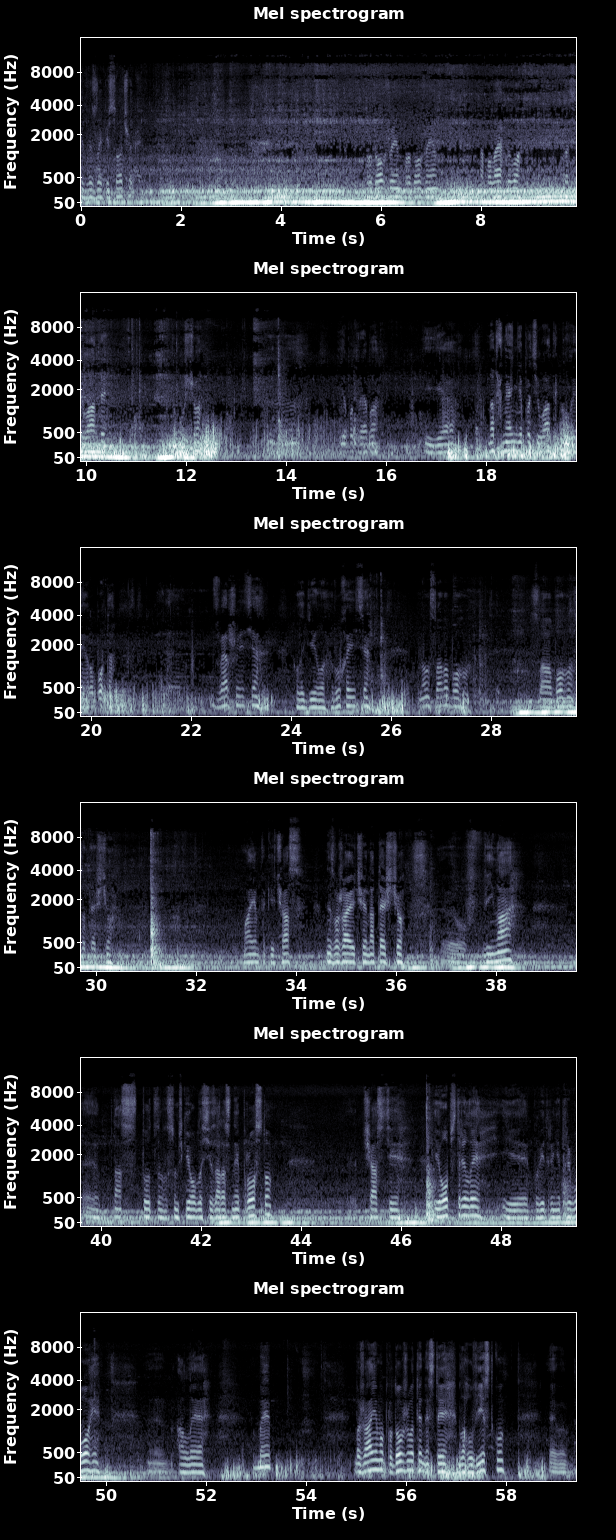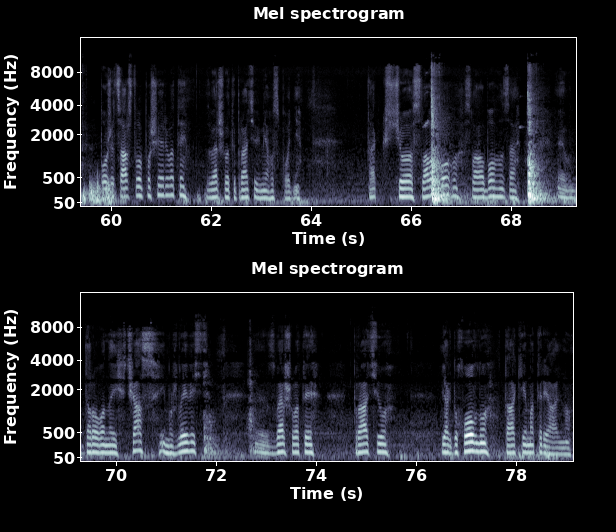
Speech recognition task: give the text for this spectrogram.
Підвезли пісочок. Продовжуємо, продовжуємо наполегливо працювати, тому що е, є потреба і є натхнення працювати, коли робота е, звершується, коли діло рухається. Ну, слава Богу. Богу за те, що маємо такий час, незважаючи на те, що е, війна. е, нас тут в Сумській області зараз не просто. Е, Часті і обстріли, і повітряні тривоги. Е, Але ми бажаємо продовжувати нести благовістку, Боже царство поширювати, звершувати працю в ім'я Господнє. Так що слава Богу, слава Богу за е, дарований час і можливість е, звершувати працю як духовну, так і матеріальну.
